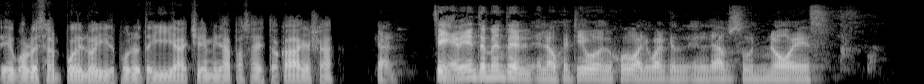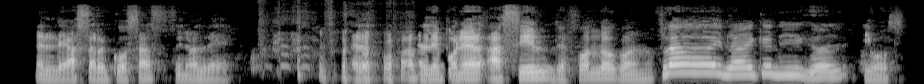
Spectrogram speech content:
eh, volvés al pueblo y el pueblo te guía. Che, mira, pasa esto acá y allá. Claro. Sí, Sí. evidentemente el, el objetivo del juego, al igual que el, el de Absu, no es el de hacer cosas, sino el de el, el de poner a Seal de fondo con Fly like an eagle y vos.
